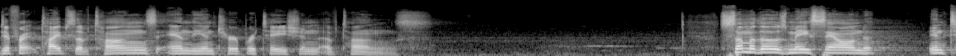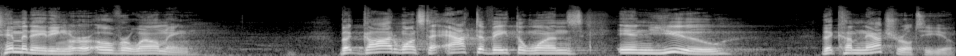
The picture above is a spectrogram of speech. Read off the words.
different types of tongues and the interpretation of tongues. Some of those may sound intimidating or overwhelming. But God wants to activate the ones in you that come natural to you.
